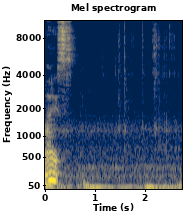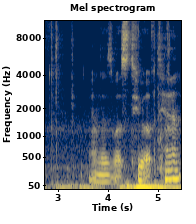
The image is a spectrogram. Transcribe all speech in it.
Nice. And this was 2 of 10.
